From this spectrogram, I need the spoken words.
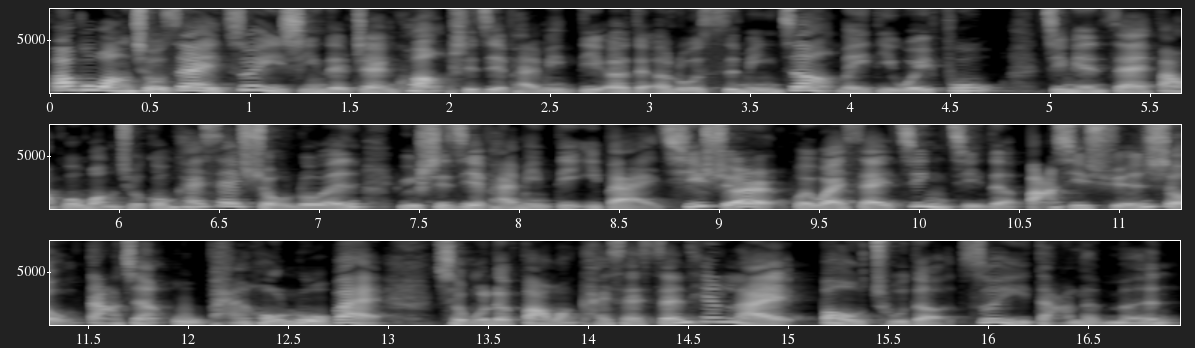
法国网球赛最新的战况，世界排名第二的俄罗斯名将梅迪维夫，今天在法国网球公开赛首轮与世界排名第一百七十二、会外赛晋级的巴西选手大战五盘后落败，成为了法网开赛三天来爆出的最大冷门。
